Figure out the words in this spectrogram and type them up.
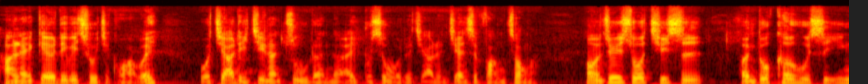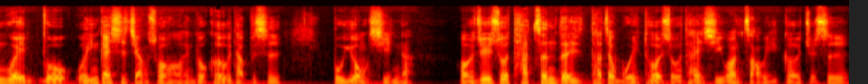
啊，来叫你去出去看，喂，我家里竟然住人了，哎、不是我的家人，竟然是房仲啊，哦，就是说，其实很多客户是因为我，我应该是讲说，哈，很多客户他不是不用心呐、哦，就是说他真的他在委托的时候，他也希望找一个就是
